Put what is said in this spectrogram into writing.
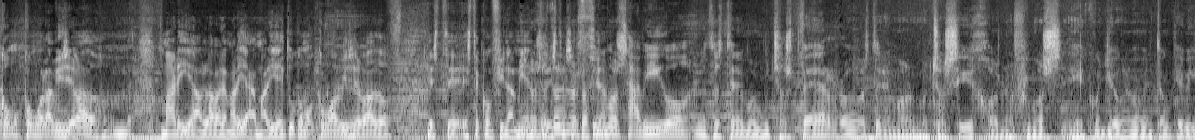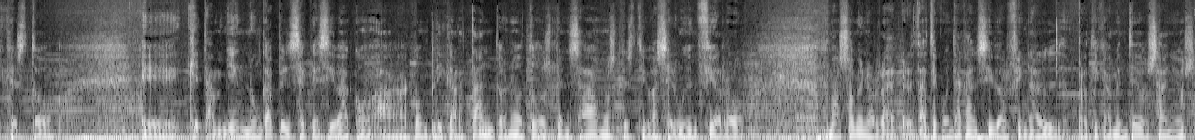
¿cómo, ¿cómo, lo habéis llevado? María, hablaba de María. María, ¿y tú cómo, cómo habéis llevado este, este confinamiento nosotros y esta situación? Nosotros fuimos a Vigo, nosotros tenemos muchos perros, tenemos muchos hijos, nos fuimos, eh, yo en el momento en que vi que esto, eh, que también nunca pensé que se iba a, complicar tanto, ¿no? Todos pensábamos que esto iba a ser un encierro más o menos real, pero date cuenta que han sido al final prácticamente dos años.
